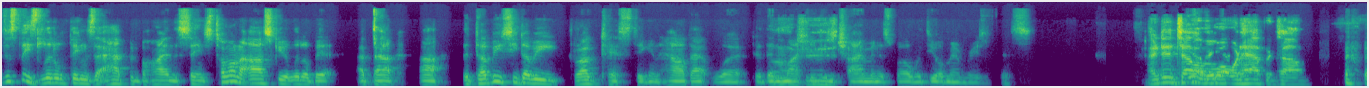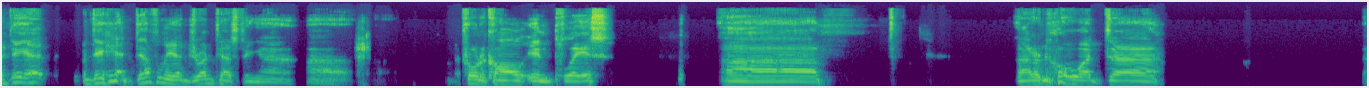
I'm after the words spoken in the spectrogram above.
just these little things that happen behind the scenes tom i want to ask you a little bit about uh, the wcw drug testing and how that worked and then Oh, mike you can chime in as well with your memories of this I did tell Yeah, they- what would happen, Tom. they had they had definitely had drug testing uh, uh, protocol in place. Uh, I don't know what. Uh, uh,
